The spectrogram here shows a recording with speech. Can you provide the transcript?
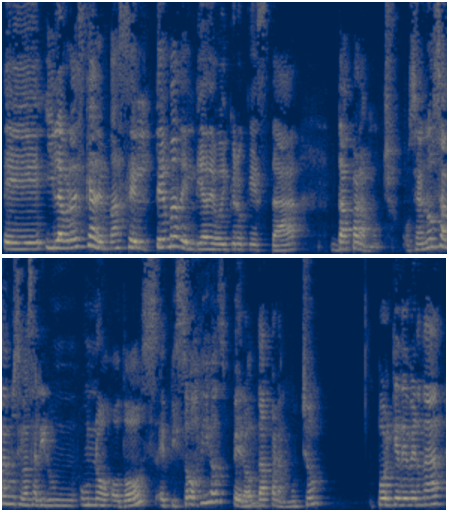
Eh, y la verdad es que además el tema del día de hoy creo que está da para mucho. O sea, no sabemos si va a salir un, uno o dos episodios, pero da para mucho. Porque de verdad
